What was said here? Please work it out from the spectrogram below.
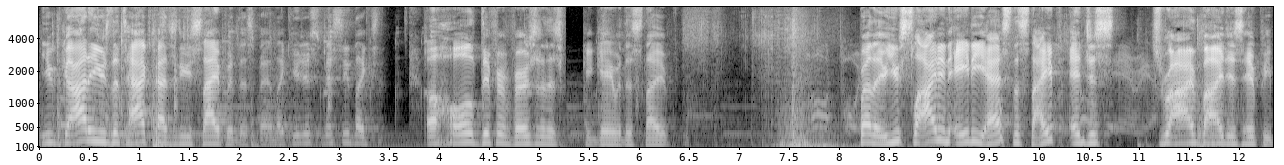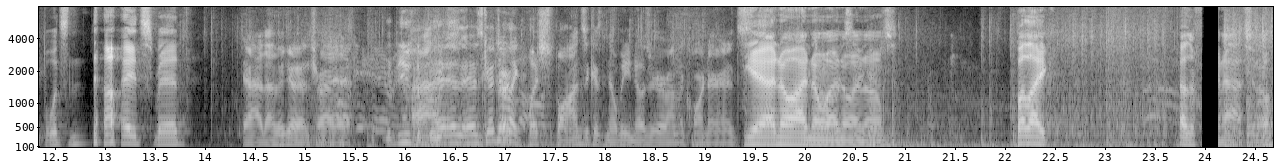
You gotta use the tac pads when you snipe with this, man. Like you're just missing like a whole different version of this fucking game with this snipe. Brother, you slide in ADS, the snipe, and just drive by, just hit people. It's nuts, man. Yeah, I think I gotta try it. You've used the Uh, it- it's good to like push spawns because nobody knows you're around the corner. It's Yeah, no, I know, I over know, I know. But like, that was a fucking ass, you know.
